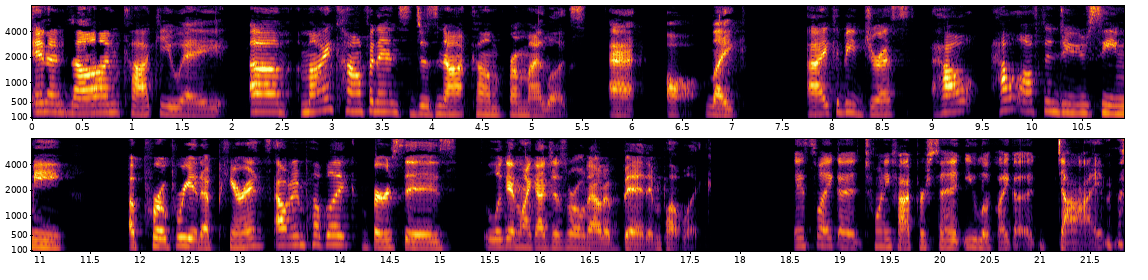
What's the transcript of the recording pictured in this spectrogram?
in a non cocky way. Um, my confidence does not come from my looks at all. Like I could be dressed how how often do you see me appropriate appearance out in public versus looking like I just rolled out of bed in public? It's like a 25%. You look like a dime.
